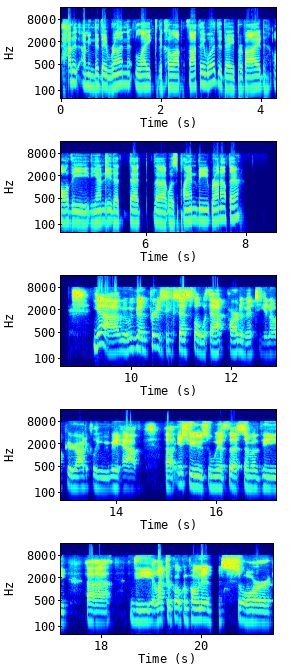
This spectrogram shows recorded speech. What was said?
how did i mean did they run like the co-op thought they would did they provide all the the energy that that uh, was planned to be run out there yeah, I mean, we've been pretty successful with that part of it. You know, periodically we may have uh, issues with uh, some of the uh, the electrical components or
